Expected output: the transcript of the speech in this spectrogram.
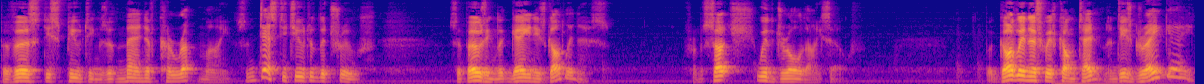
perverse disputings of men of corrupt minds, and destitute of the truth, supposing that gain is godliness. From such withdraw thyself. But godliness with contentment is great gain.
